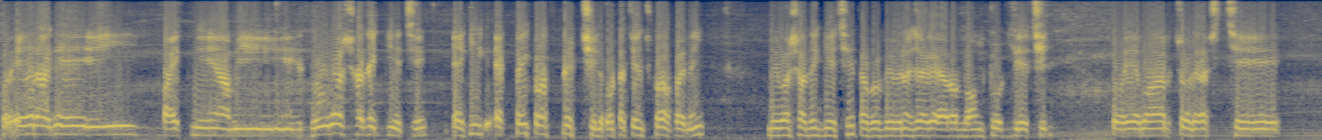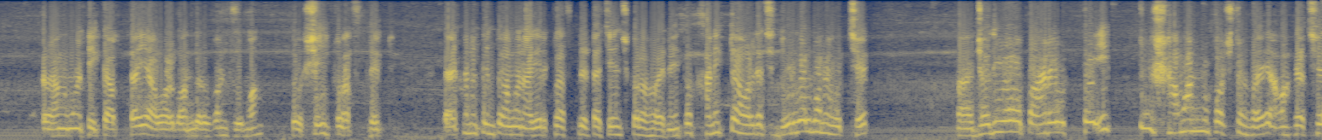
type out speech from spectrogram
তো এর আগে এই বাইক নিয়ে আমি দুইবার সাজেক গিয়েছি। একই একটাই ক্লাস প্লেট ছিল, ওটা চেঞ্জ করা হয়নি। দুইবার সাজেক গিয়েছি, তারপর বিভিন্ন জায়গায় আরও লং ট্যুর দিয়েছি তো এবার চলে আসছি রাঙামাটি কাপটাই আবার বান্দরবান রুমা। তো সেই ক্লাস প্লেট এখনও কিন্তু আমার আগের ক্লাস প্লেটটা চেঞ্জ করা হয়নি। তো খানিকটা আমার কাছে দুর্বল মনে হচ্ছে। যদিও পাহাড়ে উঠতে একটু সামান্য কষ্ট হয়, আমার কাছে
